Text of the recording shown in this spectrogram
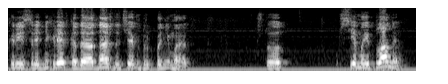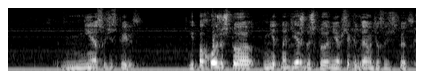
Кризис средних лет, когда однажды человек вдруг понимает, что все мои планы не осуществились. И похоже, что нет надежды, что они вообще когда-нибудь осуществятся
